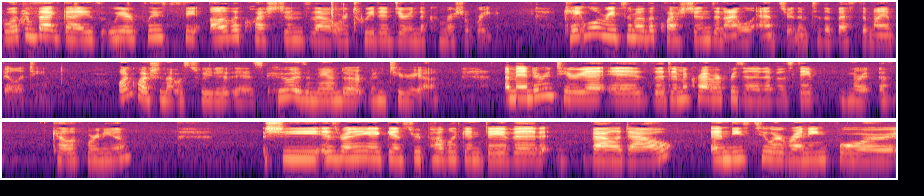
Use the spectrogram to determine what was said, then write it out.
Welcome back, guys. We are pleased to see all the questions that were tweeted during the commercial break. Kate will read some of the questions and I will answer them to the best of my ability. One question that was tweeted is Who is Amanda Renteria? Amanda Renteria is the Democrat representative of state North of California. She is running against Republican David Valadao, and these two are running for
